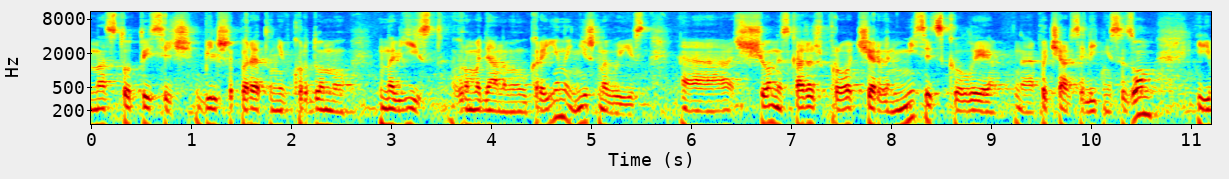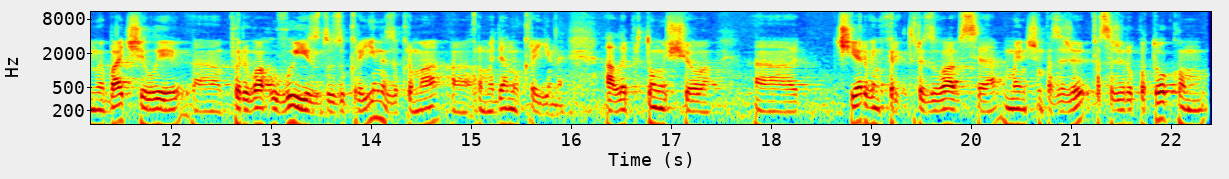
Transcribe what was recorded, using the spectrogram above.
на 100 тисяч більше перетинів кордону на в'їзд громадянами України ніж на виїзд. Е, Що не скажеш про червень місяць, коли е, почався літній сезон, і ми бачили е, перевагу виїзду з України, зокрема громадян України. Але при тому, що Червень характеризувався меншим пасажир- пасажиропотоком,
